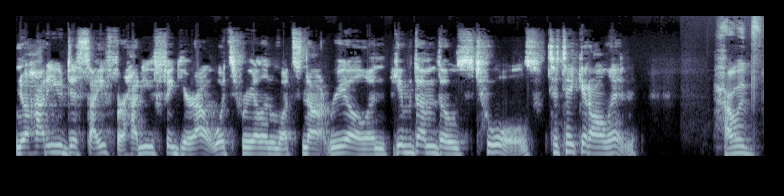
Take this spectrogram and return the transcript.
you know, how do you decipher? How do you figure out what's real and what's not real and give them those tools to take it all in. How have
